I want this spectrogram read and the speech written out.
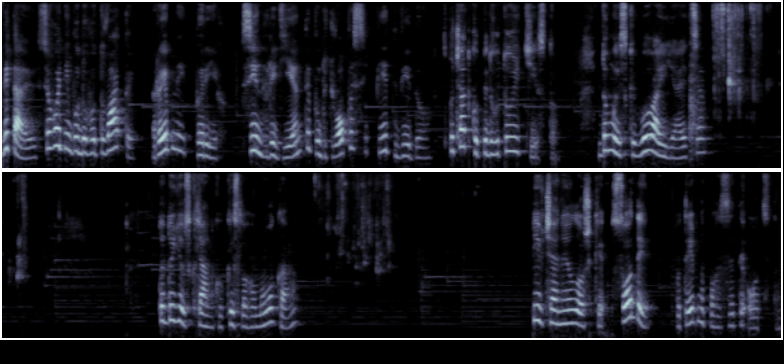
Вітаю! Сьогодні буду готувати рибний пиріг. Всі інгредієнти будуть в описі під відео. Спочатку підготую тісто. До миски вбиваю яйця. Додаю склянку кислого молока. Пів чайної ложки соди потрібно погасити оцтом.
